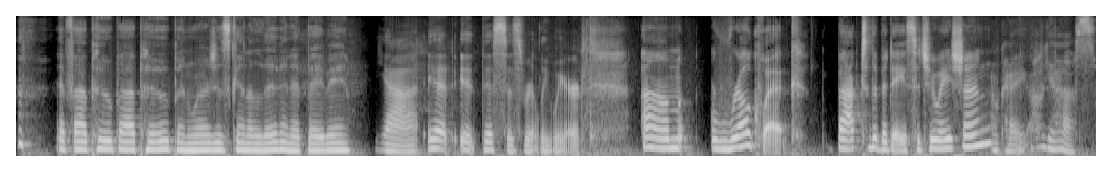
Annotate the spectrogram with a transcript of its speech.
if I poop, I poop, and we're just going to live in it, baby. Yeah, it it. This is really weird. Um, real quick, back to the bidet situation. Okay. Oh yes.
